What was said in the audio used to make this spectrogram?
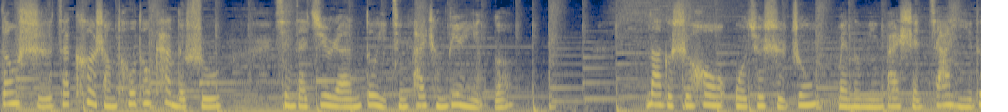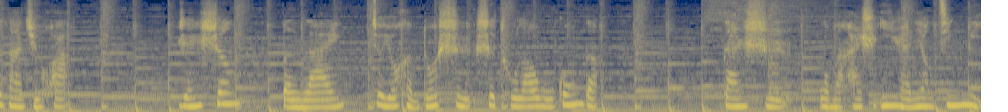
当时在课上偷偷看的书。现在居然都已经拍成电影了。那个时候，我却始终没能明白沈佳宜的那句话：“人生本来就有很多事是徒劳无功的，但是我们还是依然要经历。”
